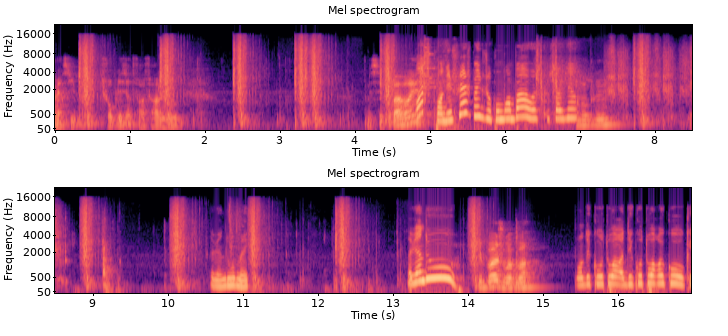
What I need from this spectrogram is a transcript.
merci. Toujours plaisir de faire affaire avec vous. Mais c'est pas vrai. Tu prends des flèches, mec Je comprends pas où est-ce que ça vient. Moi non plus. Ça vient d'où, mec? Ça vient d'où? Je sais pas, je vois pas. Bon, des côtoirs, des côtoirs reco, ok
